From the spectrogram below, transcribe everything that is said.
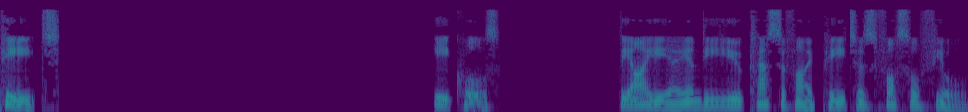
Peat equals The IEA and EU classify peat as fossil fuel.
